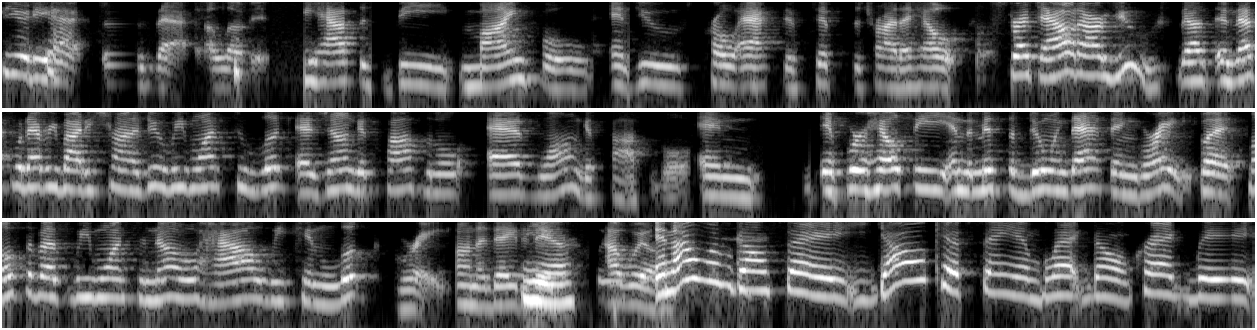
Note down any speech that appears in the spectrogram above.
beauty hacks is that. I love it we have to be mindful and use proactive tips to try to help stretch out our youth. That's, and that's what everybody's trying to do. We want to look as young as possible, as long as possible. And if we're healthy in the midst of doing that, then great. But most of us, we want to know how we can look great on a day to day. Yeah, I will. And I was gonna say, y'all kept saying black don't crack, but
